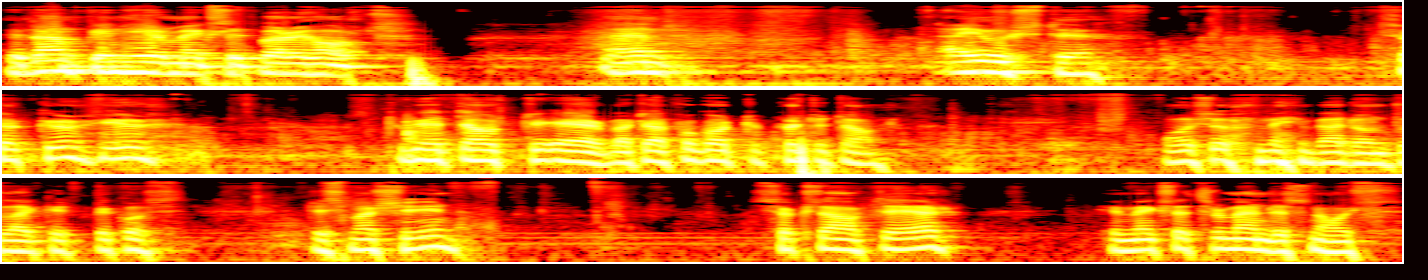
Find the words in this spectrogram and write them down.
the lamp in here makes it very hot. And I used the sucker here to get out the air, but I forgot to put it on. Also, maybe I don't like it because this machine sucks out air. It makes a tremendous noise.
